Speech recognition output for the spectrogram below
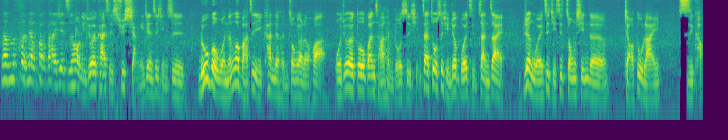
那么分量放大一些之后，你就会开始去想一件事情：是如果我能够把自己看得很重要的话，我就会多观察很多事情，在做事情就不会只站在认为自己是中心的角度来思考。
